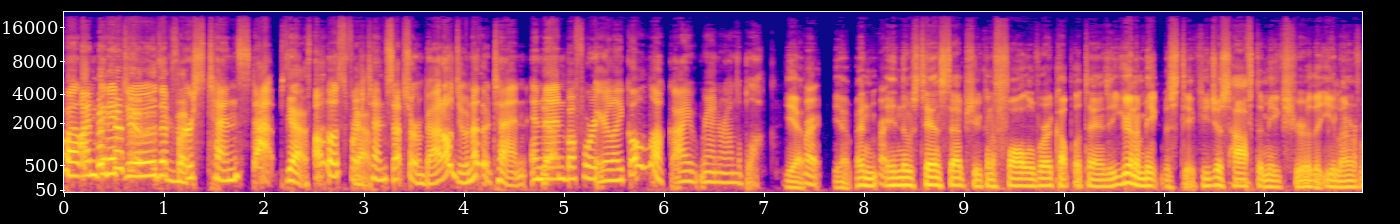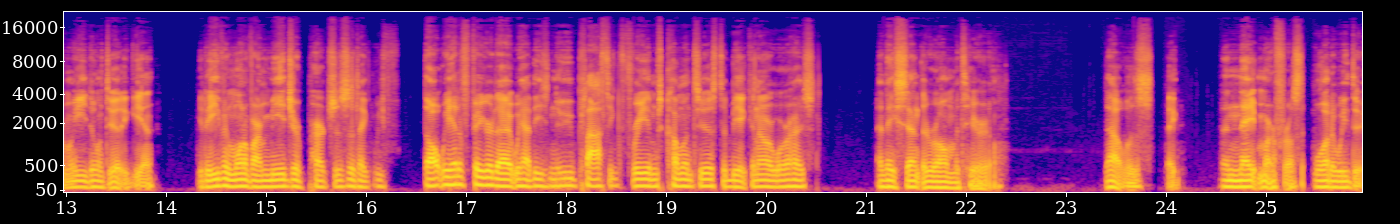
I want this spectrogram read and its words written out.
well, I'm going to do the Exactly. first 10 steps. yes Oh, those first Yeah. 10 steps aren't bad. I'll do another 10. And Yeah. then before you're like, oh, look, I ran around the block. Yeah. Right. Yeah. And Right. in those 10 steps, you're going to fall over a couple of times. You're going to make mistakes. You just have to make sure that you learn from it. You don't do it again. You know, even one of our major purchases, like we thought we had it figured out. We had these new plastic frames coming to us to make in our warehouse, and they sent the wrong material. That was like a nightmare for us. What do we do?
